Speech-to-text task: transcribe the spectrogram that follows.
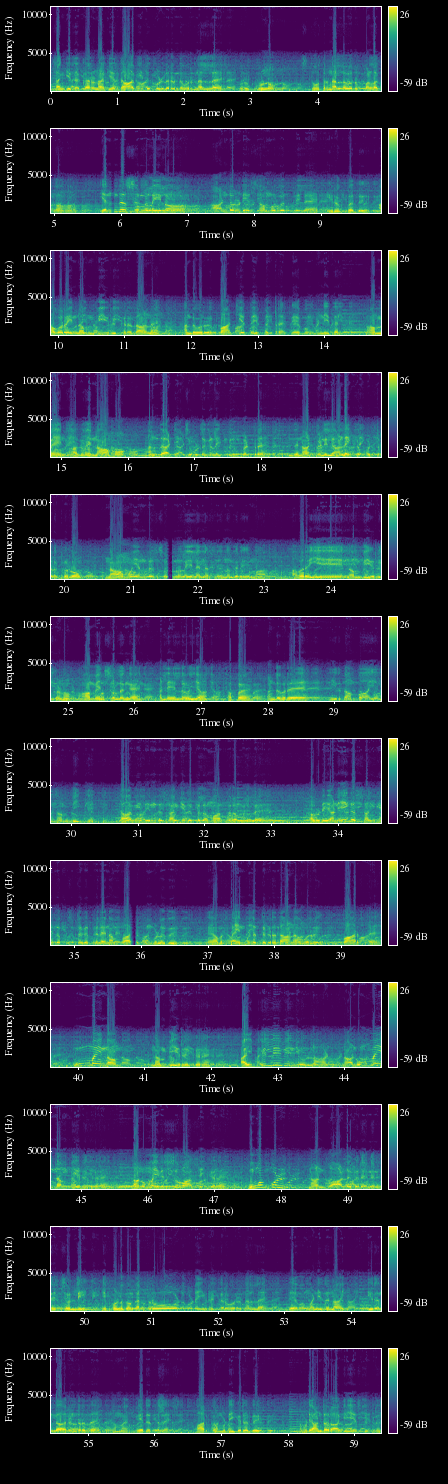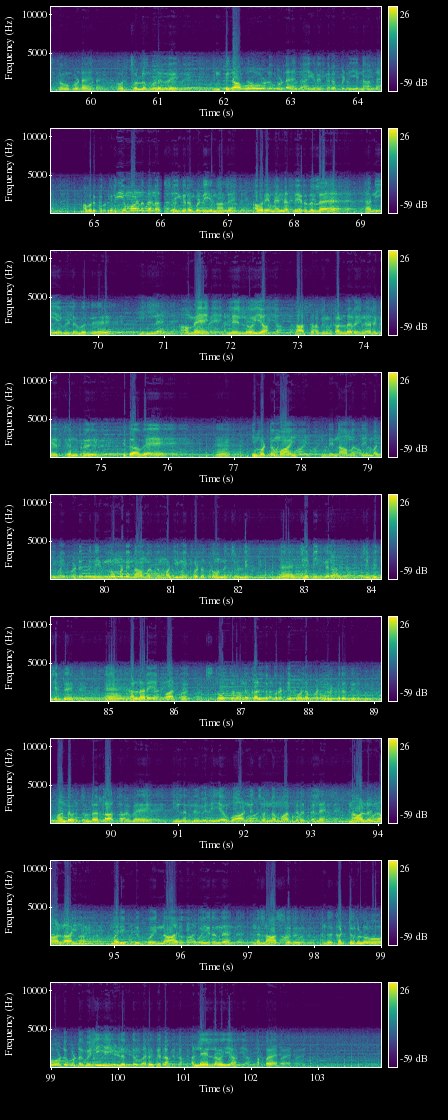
சங்கீதக்காரனாகிய தாவீதுக்குள்ள இருந்த ஒரு நல்ல ஒரு குணம் ஸ்தோத்திரம் நல்ல ஒரு பழக்கம் எந்த சூழ்நிலையிலும் ஆண்டவருடைய சமூகத்தில இருப்பது அவரை நம்பி இருக்கிறதான அந்த ஒரு பாக்கியத்தை பெற்ற தேவ மனிதன். ஆமேன். ஆகவே நாமும் அந்த அடிச்சுவடுகளை பின்பற்ற இந்த நாட்களில் அழைக்கப்பட்டிருக்கிறோம். நாமும் எந்த சூழ்நிலையில் என்ன செய்யணும் தெரியுமா? அவரையே நம்பி இருக்கணும். ஆமேன். சொல்லுங்க. அல்லேலூயா. அப்ப அண்டவரே நீர்தாம்பா என் நம்பிக்கை. தாவீது இந்த சங்கீதத்துல மாத்திரம் இல்லை அவருடைய அநேக சங்கீத புஸ்தகத்திலே நாம் பார்க்கும் பொழுது அவர் பயன்படுத்துகிறதான ஒரு வார்த்தை உண்மை நாம் நம்பி இருக்கிறேன் I believe in you Lord நான் உண்மை நம்பி இருக்கிறேன் நான் உண்மை விசுவாசிக்கிறேன். உமக்குள் நான் வாழுகிறேன் என்று சொல்லி இப்பொழுதும் கத்தரோடு கூட இருக்கிற ஒரு நல்ல தேவ மனிதனாய் இருந்தாருன்றத நம்ம வேதத்துல பார்க்க முடிகிறது. நம்முடைய ஆண்டவராகிய இயேசு கிறிஸ்துவ கூட அவர் சொல்லும் பொழுது என் பிதாவோடு கூட நான் இருக்கிறபடியினால அவருக்கு பிரியமானதை நான் செய்கிறபடியினால அவர் என்ன என்ன செய்யறதில்ல? தனியே விடுவது இல்லை. ஆமே அல்லேலூயா. லாசரவின் கல்லறையின் அருகே சென்று பிதாவே இம்மட்டுமாய் உடைய நாமத்தை மகிமைப்படுத்தின இன்னும் உடைய நாமத்தை மகிமைப்படுத்தும்னு சொல்லி ஜெபிக்கிறார் ஜெபிச்சுட்டு கல்லறையை பார்த்து ஸ்தோத்திரம். அந்த கல் புரட்டி போடப்பட்டிருக்கிறது. ஆண்டவர் சொல்றார் லாசருவே எழுந்து வெளியே வான்னு சொன்ன மாத்திரத்துல நாலு நாளாய் மறித்து போய் நாரி போயிருந்த அந்த லாசரு அந்த கட்டுகளோடு கூட வெளியே எழுந்து வருகிறான். இல்லையா அப்ப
